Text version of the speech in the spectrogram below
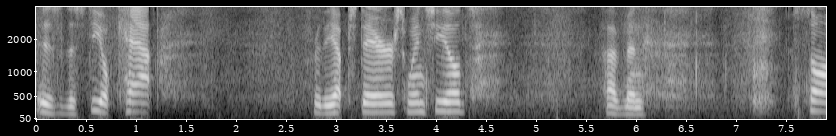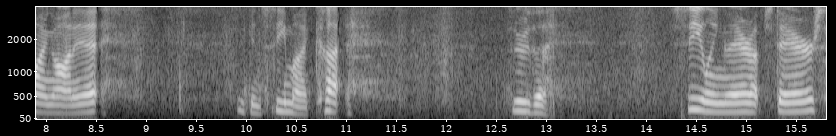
is the steel cap for the upstairs windshields. I've been sawing on it. You can see my cut through the ceiling there upstairs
